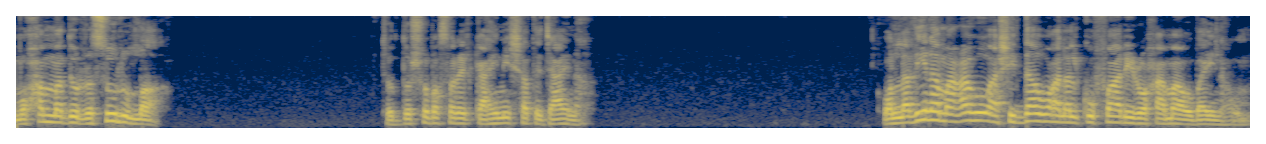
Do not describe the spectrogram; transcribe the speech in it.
মোহাম্মদুর রসুল্লাহ চোদ্দশো বছরের কাহিনীর সাথে যায় না। ওল্লাদিনা মাহু আশিদ্দাউ আলাল কুফারি রোহামা ওবাইনহুম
